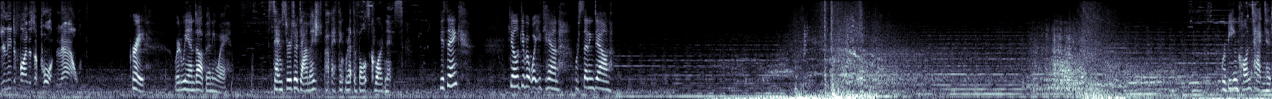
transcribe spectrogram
You need to find us a port now. Great. Where'd we end up anyway? Sensors are damaged, but I think we're at the vault's coordinates. You think? Gil, give it what you can. We're setting down. Being contacted.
